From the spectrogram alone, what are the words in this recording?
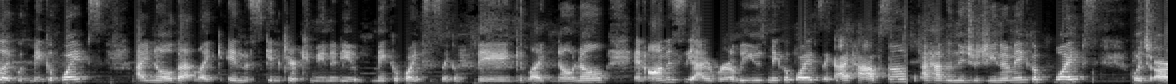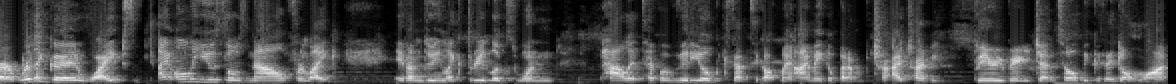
like with makeup wipes. I know that like in the skincare community makeup wipes is like a big like no-no. And honestly I rarely use makeup wipes. Like I have some. I have the Neutrogena makeup wipes which are really good wipes. I only use those now for like if I'm doing like three looks one palette type of video because I have to take off my eye makeup but I'm try I try to be very very gentle because I don't want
